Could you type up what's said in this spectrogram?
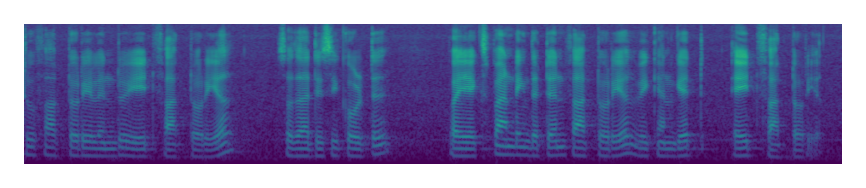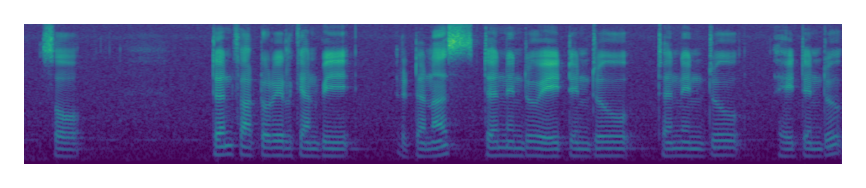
2 factorial into 8 factorial. So that is equal to by expanding the 10 factorial we can get 8 factorial. So 10 factorial can be written as 10 into 8 into 10 into 8 into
